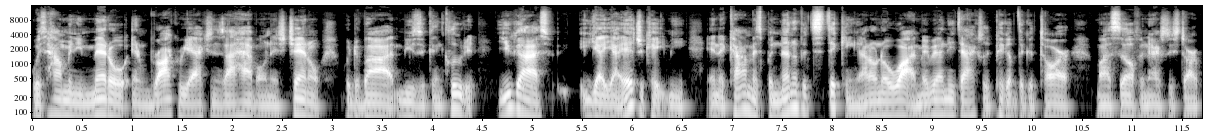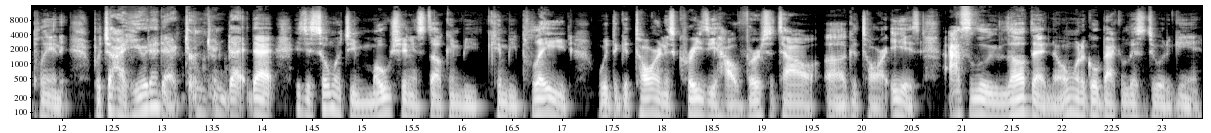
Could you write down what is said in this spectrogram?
with how many metal and rock reactions I have on this channel with Divide music included. You guys, yeah, yeah, educate me in the comments, but none of it's sticking. I don't know why. Maybe I need to actually pick up the guitar myself and actually start playing it. But y'all hear that that dun, that that it's just so much emotion and stuff can be can be played with the guitar, and it's crazy how versatile uh, guitar is. Absolutely love that. No, I want to go back and listen to it again.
